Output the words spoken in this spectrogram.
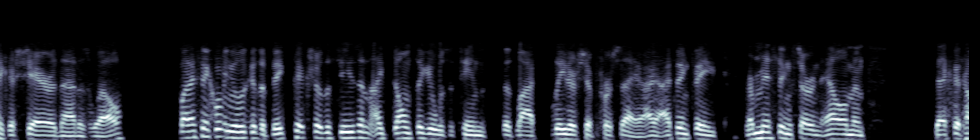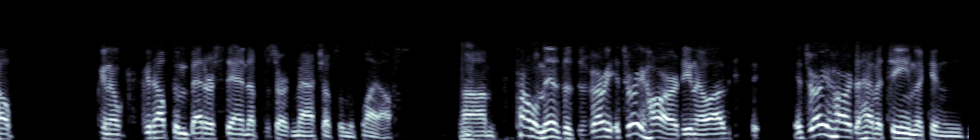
take a share in that as well. But I think when you look at the big picture of the season, I don't think it was a team that lacked leadership per se. I, I think they are missing certain elements that could help, you know, could help them better stand up to certain matchups in the playoffs. Mm-hmm. Um, problem is, it's very it's very hard. You know, uh, it's very hard to have a team that can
